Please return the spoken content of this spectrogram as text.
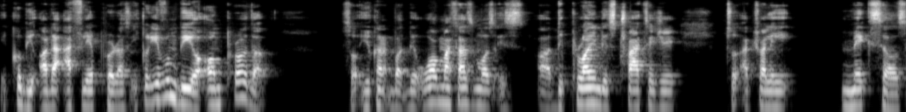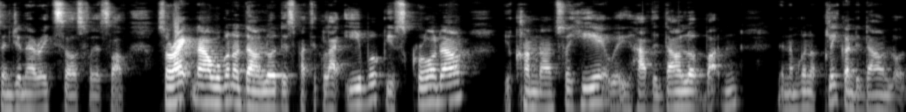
it could be other affiliate products it could even be your own product so you can but the, what matters most is uh, deploying the strategy to actually make sales and generate sales for yourself. So right now we're going to download this particular ebook. You scroll down, you come down to here where you have the download button. Then I'm going to click on the download.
